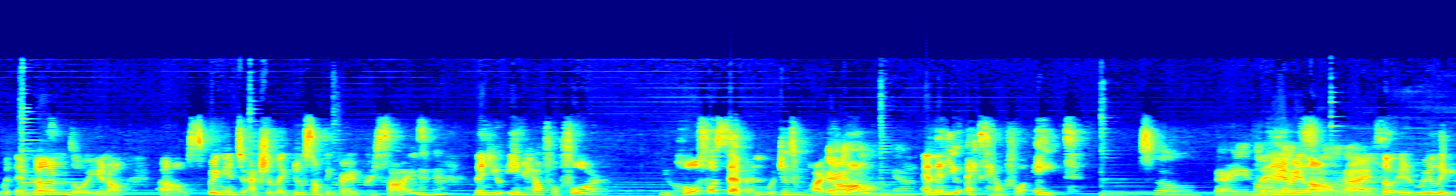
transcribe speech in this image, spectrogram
with their guns, or you know, uh, spring into action, like do something very precise. Mhm. Then you inhale for four, you hold for seven, which is Mm. quite Very long, Yeah. and then you exhale for eight. So very long. very long, right? yeah. So it really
